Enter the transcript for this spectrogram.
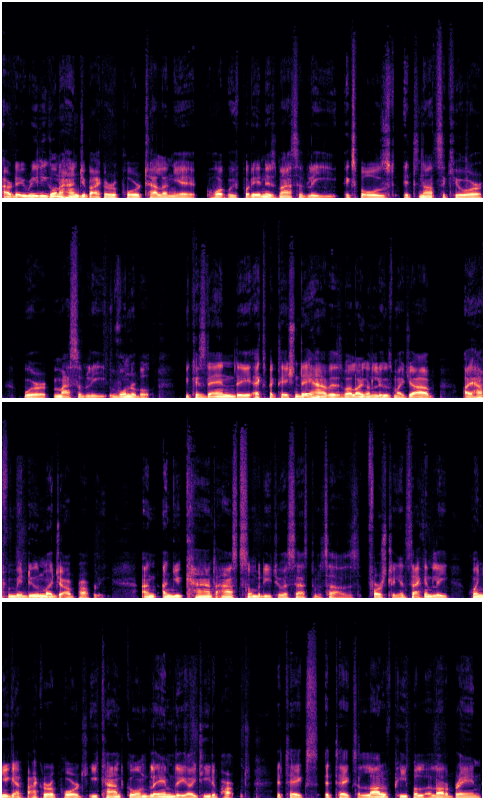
are they really going to hand you back a report telling you what we've put in is massively exposed, it's not secure, we're massively vulnerable? because then the expectation they have is, well, I'm going to lose my job. I haven't been doing my job properly. And and you can't ask somebody to assess themselves. Firstly, and secondly, when you get back a report, you can't go and blame the IT department. It takes it takes a lot of people, a lot of brain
